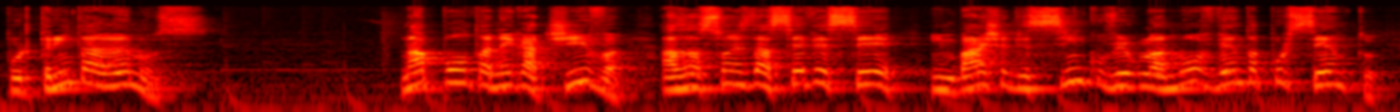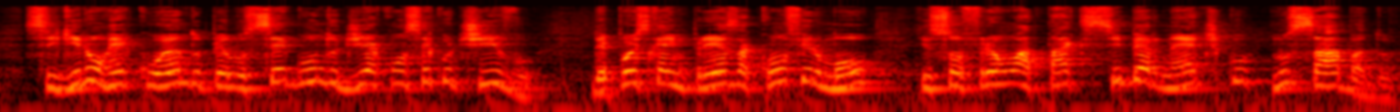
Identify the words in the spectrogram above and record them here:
por 30 anos. Na ponta negativa, as ações da CVC, em baixa de 5,90%, seguiram recuando pelo segundo dia consecutivo, depois que a empresa confirmou que sofreu um ataque cibernético no sábado.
